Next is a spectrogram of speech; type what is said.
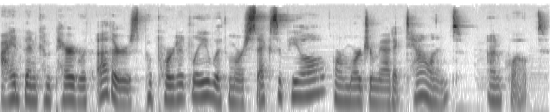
I had been compared with others purportedly with more sex appeal or more dramatic talent. Unquote.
